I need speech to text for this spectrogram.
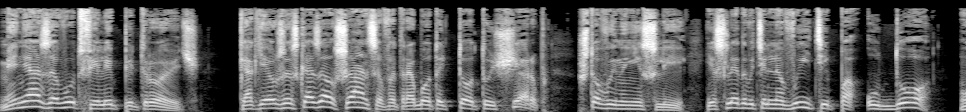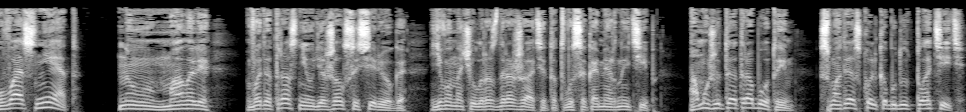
«Меня зовут Филипп Петрович. Как я уже сказал, шансов отработать тот ущерб, что вы нанесли, и, следовательно, выйти по УДО у вас нет». «Ну, мало ли...» В этот раз не удержался Серега. Его начал раздражать этот высокомерный тип. «А может, и отработаем, смотря сколько будут платить».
